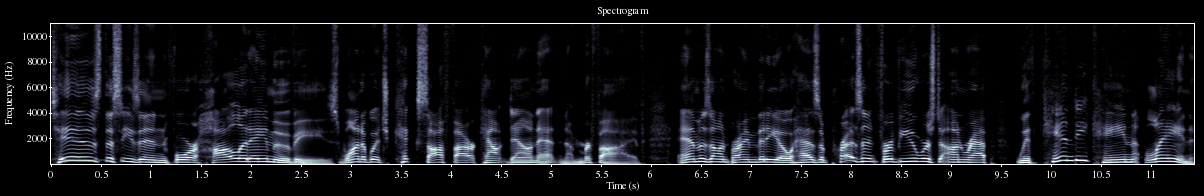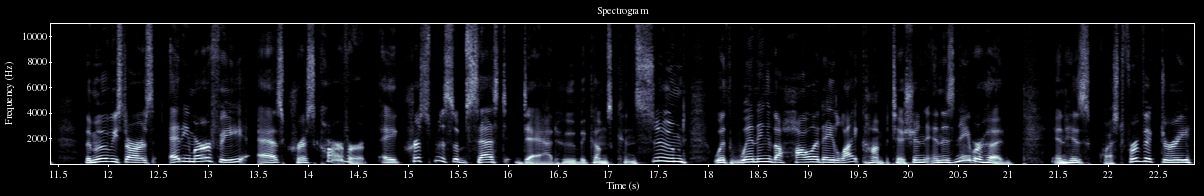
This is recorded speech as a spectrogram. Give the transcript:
Tis the season for holiday movies, one of which kicks off our countdown at number five. Amazon Prime Video has a present for viewers to unwrap with Candy Cane Lane. The movie stars Eddie Murphy as Chris Carver, a Christmas obsessed dad who becomes consumed with winning the holiday light competition in his neighborhood. In his quest for victory,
